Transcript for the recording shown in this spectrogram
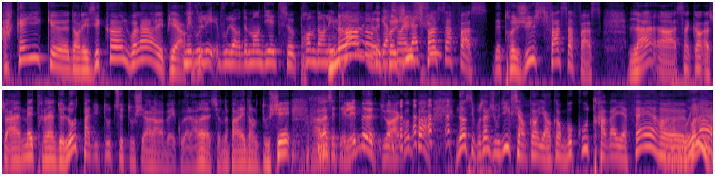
archaïque dans les écoles. Voilà. Et puis, mais vous, les, vous leur demandiez de se prendre dans les bras Non, non, d'être juste face à face. D'être juste face à face. Là, à 5 ans, à, un mètre l'un de l'autre, pas du tout de se toucher. Alors, bah, écoute, alors là, si on a parlé dans le toucher, alors là, c'était l'émeute, je vous raconte pas. Non, c'est pour ça que je vous dis que c'est encore, il y a encore beaucoup de travail à faire. Euh, ah, voilà.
